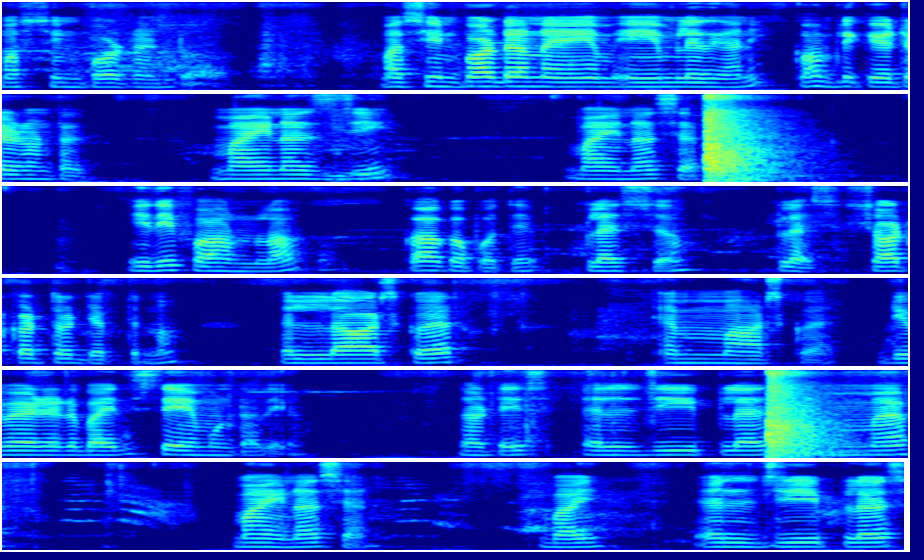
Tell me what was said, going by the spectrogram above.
మస్తు ఇంపార్టెంట్ మస్తు ఇంపార్టెంట్ ఏం ఏం లేదు కానీ కాంప్లికేటెడ్ ఉంటుంది. Minus g minus f. ఇది ఫార్ములా. కాకపోతే ప్లస్ ప్లస్. షార్ట్ కట్ తోటి చెప్తున్నా. L r square m r square. Divided by the same ఉంటుంది ఇక that is l g plus m f minus n. By l g plus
